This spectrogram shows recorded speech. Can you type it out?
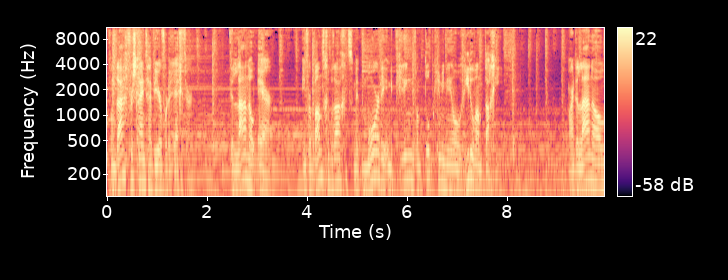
Vandaag verschijnt hij weer voor de rechter. Delano R. In verband gebracht met moorden in de kring van topcrimineel Ridouan Taghi. Maar Delano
